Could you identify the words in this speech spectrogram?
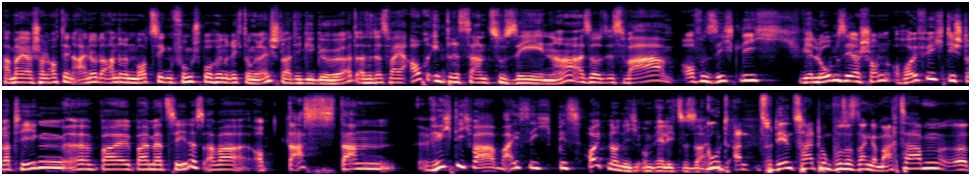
haben wir ja schon auch den ein oder anderen motzigen Funkspruch in Richtung Rennstrategie gehört. Also das war ja auch interessant zu sehen. Ne? Also es war offensichtlich, wir loben sie ja schon häufig, die Strategen äh, bei, bei Mercedes, aber ob das dann richtig war, weiß ich bis heute noch nicht, um ehrlich zu sein. Gut, an, zu dem Zeitpunkt, wo sie es dann gemacht haben, äh,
